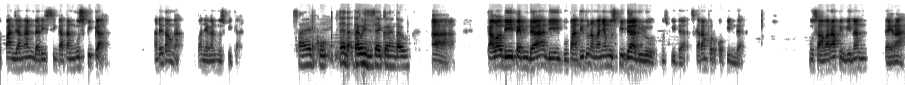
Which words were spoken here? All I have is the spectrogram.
kepanjangan dari singkatan Muspika. Anda tahu nggak kepanjangan Muspika? Saya ku, saya nggak tahu sih, saya kurang tahu. Ah, kalau di Pemda, di Bupati itu namanya Muspida dulu, Muspida. Sekarang Forkopinda. Musyawarah Pimpinan Daerah.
